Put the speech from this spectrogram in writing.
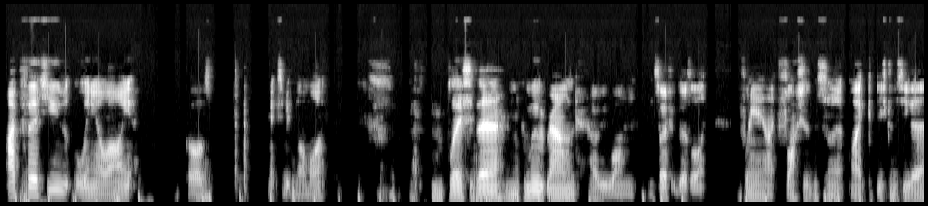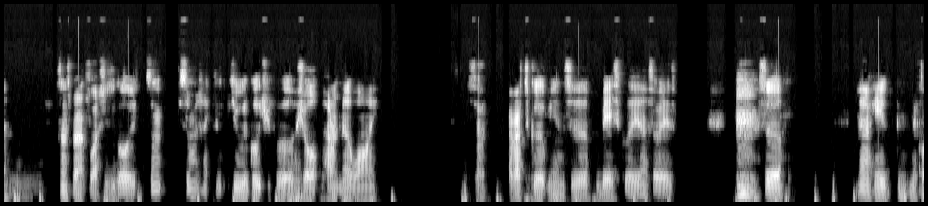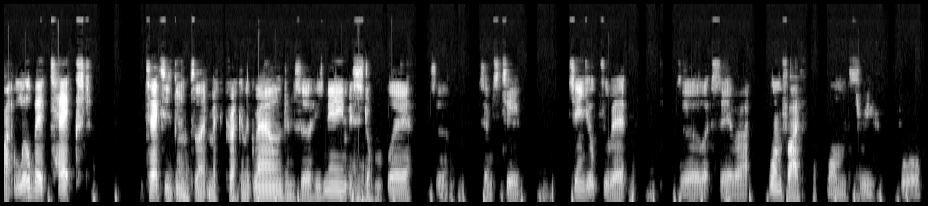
I, prefer to use linear light because it makes it a bit normaler and place it there and you can move it around however you want. And so if it goes like funny like flashes and stuff like you can see there. Transparent flashes oh some someone like do a glitchy Photoshop I don't know why. So I've had to go up the so basically that's how it is. So now here you can make like a little bit of text. The text is going to like make a crack in the ground and so his name is stop and play so 72 change it up to a bit. So let's say that one five one three four,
